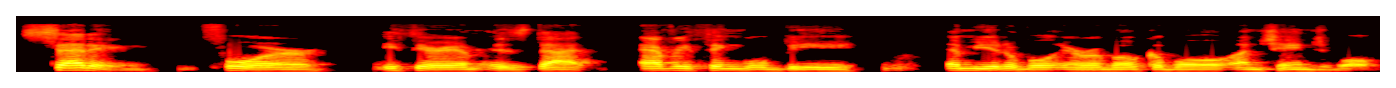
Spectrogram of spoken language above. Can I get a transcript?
setting for Ethereum is that everything will be immutable, irrevocable, unchangeable.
